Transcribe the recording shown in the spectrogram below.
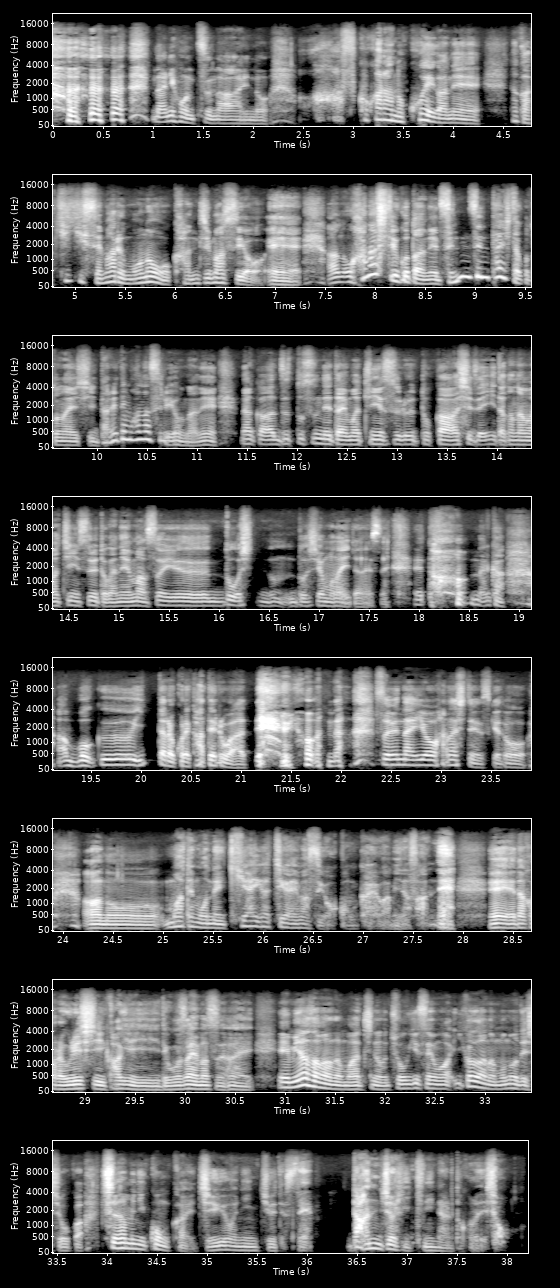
何本つないの？あそこからの声がね、なんか危機迫るものを感じますよ。ええあの、話してることはね、全然大したことないし、誰でも話せるようなね、なんかずっと住んでたい街にするとか、自然豊かな街にするとかね、まあそういう、どうし、どうしようもないじゃないですね。えっと、なんか、あ僕言ったらこれ勝てるわっていうような、そういう内容を話してるんですけど、あのまあでもね、気合が違いますよ、今回は皆さんね。えー、だから嬉しい限りでございます。はい。えー、皆様の街の町議選はいかがなものでしょうか？ちなみに今回14人中ですね、男女比気になるところでしょう。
